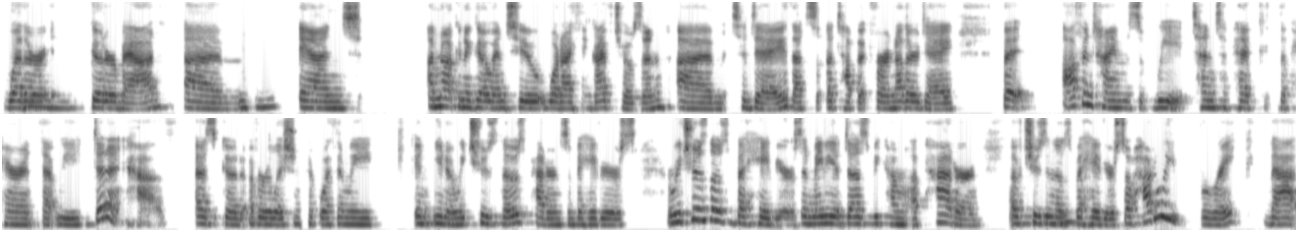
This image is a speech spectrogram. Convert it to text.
whether mm. good or bad. Um, mm-hmm. And I'm not going to go into what I think I've chosen um, today. That's a topic for another day. But oftentimes we tend to pick the parent that we didn't have as good of a relationship with and we and you know we choose those patterns and behaviors or we choose those behaviors and maybe it does become a pattern of choosing those mm-hmm. behaviors so how do we break that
